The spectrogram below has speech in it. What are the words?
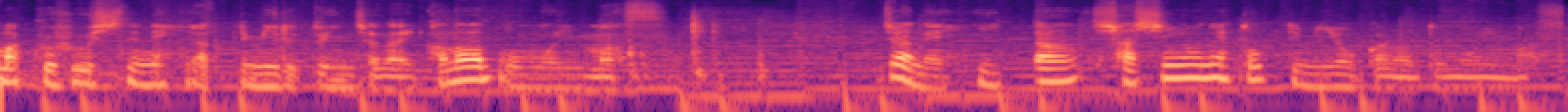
まあ工夫してねやってみるといいんじゃないかなと思います。じゃあね一旦写真をね撮ってみようかなと思います。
